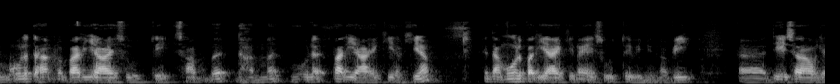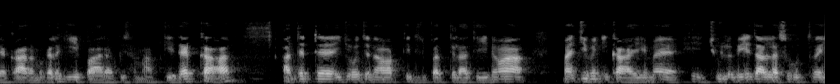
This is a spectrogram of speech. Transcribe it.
මූල ධර්ම පරියාය සූත්‍රේ සබ්බ ධම්ම මූල පරියාය කියලා කියන එතන මූල පරියාය කියන ඒ සූත්‍රෙ විදිහින් අපි දේශනාවලිය ආරම්භ කළා. ගියේ පාර අපි සමාප්තිය දැක්කා. අදට යෝජනාවක් ඉදිරිපත් වෙලා තිනවා මජ්ක්‍ධිම නිකායේම ඒ චුල්ල වේදල්ල සූත්‍රය.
